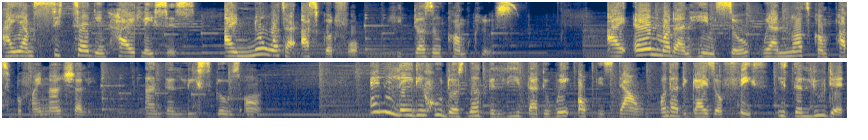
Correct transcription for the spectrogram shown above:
I am seated in high places. I know what I ask God for. He doesn't come close. I earn more than him, so we are not compatible financially. And the list goes on. Any lady who does not believe that the way up is down under the guise of faith is deluded.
